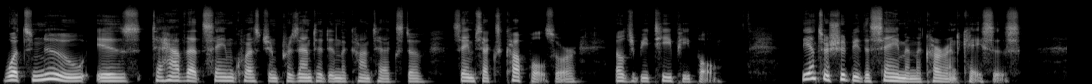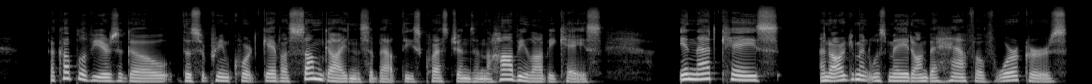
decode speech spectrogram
What's new is to have that same question presented in the context of same sex couples or LGBT people. The answer should be the same in the current cases. A couple of years ago, the Supreme Court gave us some guidance about these questions in the Hobby Lobby case, in that case, an argument was made on behalf of workers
